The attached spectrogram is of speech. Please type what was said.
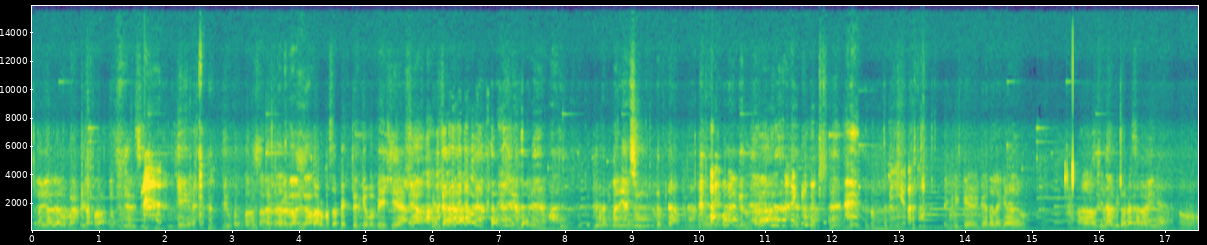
Akala ko ba pinaparang ko si Jency? Hindi. Hindi ko pa parang talaga talaga alam. para mas affected ka pa, Beshi ha. Siyempre naman. Parehas yung damdamin namin babae. Ganun talaga. Ang bira. Nag-care ka talaga. no? Ah, sinabi ko na sa kanya. Oo.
